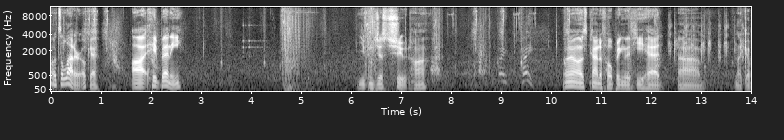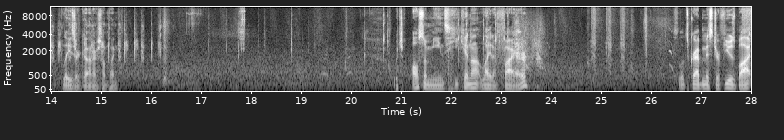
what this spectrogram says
Oh, it's a ladder. Okay. Uh, hey, Benny. You can just shoot, huh? Well, I was kind of hoping that he had, um, like a laser gun or something. Which also means he cannot light a fire. So let's grab Mr. Fusebot.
